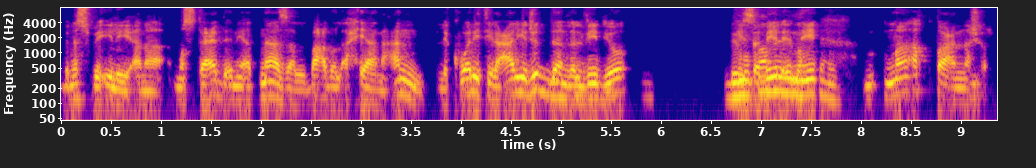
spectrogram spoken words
بالنسبة لي أنا مستعد إني أتنازل بعض الأحيان عن ال quality العالية جدا للفيديو في سبيل إني ما أقطع النشر.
